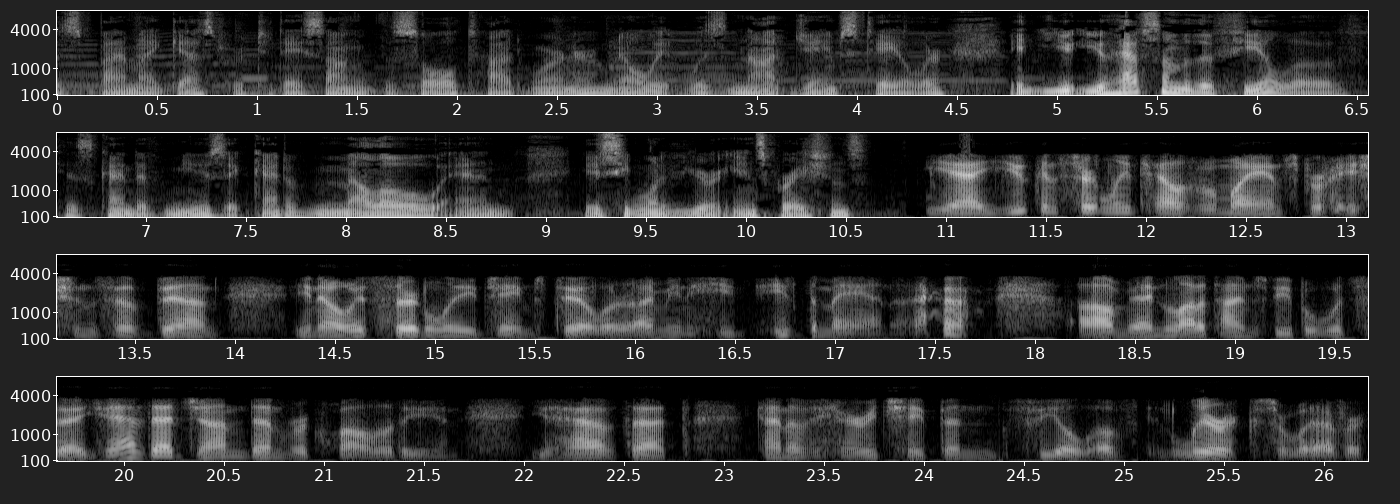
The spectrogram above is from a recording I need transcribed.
was by my guest for today's Song of the Soul, Todd Werner. No, it was not James Taylor. It, you, you have some of the feel of his kind of music, kind of mellow, and is he one of your inspirations? Yeah, you can certainly tell who my inspirations have been. You know, it's certainly James Taylor. I mean, he he's the man. um, and a lot of times people would say, you have that John Denver quality, and you have that kind of Harry Chapin feel of lyrics or whatever.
